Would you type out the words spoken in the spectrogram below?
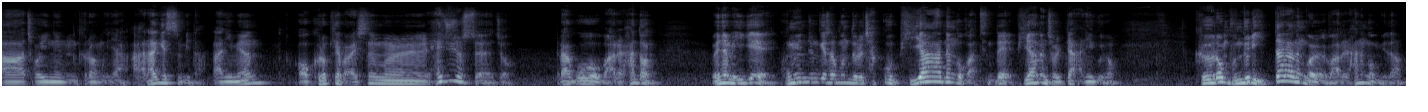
아 저희는 그럼 그냥 안 하겠습니다. 아니면 어 그렇게 말씀을 해주셨어야죠. 라고 말을 하던. 왜냐면 이게 공인중개사분들을 자꾸 비하하는 것 같은데 비하는 절대 아니고요. 그런 분들이 있다라는 걸 말을 하는 겁니다.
